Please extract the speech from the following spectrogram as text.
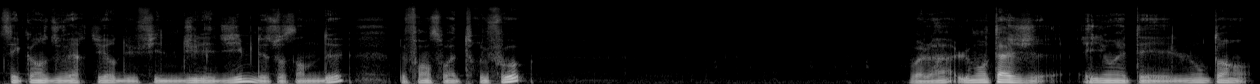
séquence d'ouverture du film Jules et Jim de 62 de François Truffaut. Voilà, le montage ayant été longtemps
